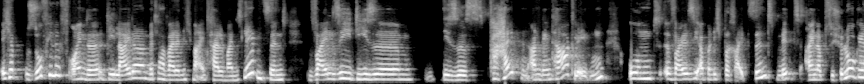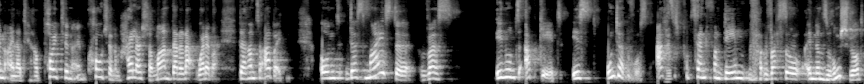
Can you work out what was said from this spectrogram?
Ich habe so viele Freunde, die leider mittlerweile nicht mehr ein Teil meines Lebens sind, weil sie diese, dieses Verhalten an den Tag legen und weil sie aber nicht bereit sind, mit einer Psychologin, einer Therapeutin, einem Coach, einem Heiler, Schaman, da, da, da, whatever, daran zu arbeiten. Und das meiste, was in uns abgeht, ist unterbewusst. 80 Prozent von dem, was so in uns rumschwirrt,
